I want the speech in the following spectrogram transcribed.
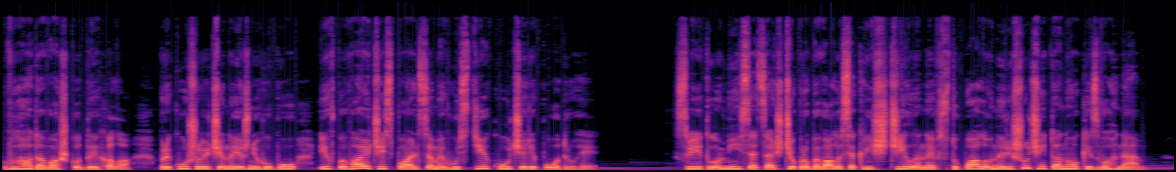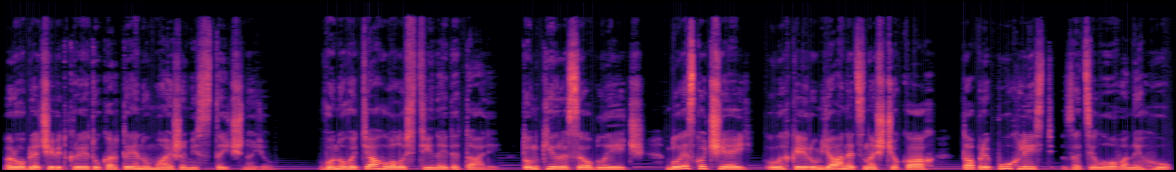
Влада важко дихала, прикушуючи нижню губу і впиваючись пальцями в густі кучері подруги. Світло місяця, що пробивалося крізь щілини, вступало в нерішучий танок із вогнем, роблячи відкриту картину майже містичною. Воно витягувало стіни й деталі, тонкі риси облич, блиск очей, легкий рум'янець на щоках та припухлість зацілованих губ.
